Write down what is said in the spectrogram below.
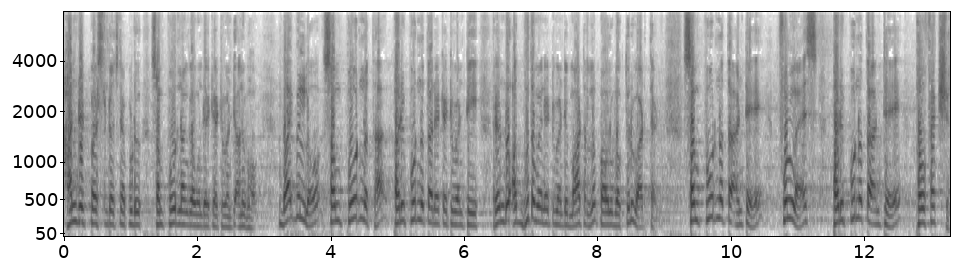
హండ్రెడ్ పర్సెంట్ వచ్చినప్పుడు సంపూర్ణంగా ఉండేటటువంటి అనుభవం. బైబిల్లో సంపూర్ణత పరిపూర్ణత అనేటటువంటి రెండు అద్భుతమైనటువంటి మాటలను పౌలు భక్తుడు వాడతాడు. సంపూర్ణత అంటే ఫుల్నెస్ పరిపూర్ణత అంటే పర్ఫెక్షన్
